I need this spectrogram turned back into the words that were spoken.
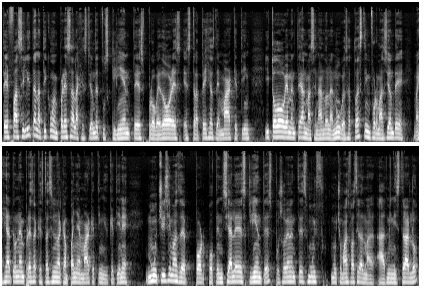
Te facilitan a ti como empresa la gestión de tus clientes, proveedores, estrategias de marketing y todo obviamente almacenando en la nube. O sea, toda esta información de, imagínate una empresa que está haciendo una campaña de marketing y que tiene muchísimas de potenciales clientes, pues obviamente es muy, mucho más fácil administrarlo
